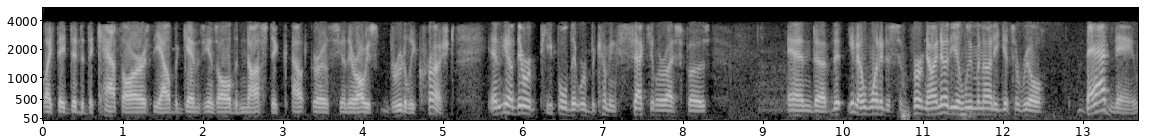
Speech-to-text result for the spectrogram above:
like they did to the Cathars, the Albigensians, all the Gnostic outgrowths. You know, they were always brutally crushed. And you know, there were people that were becoming secular, I suppose, and uh, that you know wanted to subvert. Now I know the Illuminati gets a real bad name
